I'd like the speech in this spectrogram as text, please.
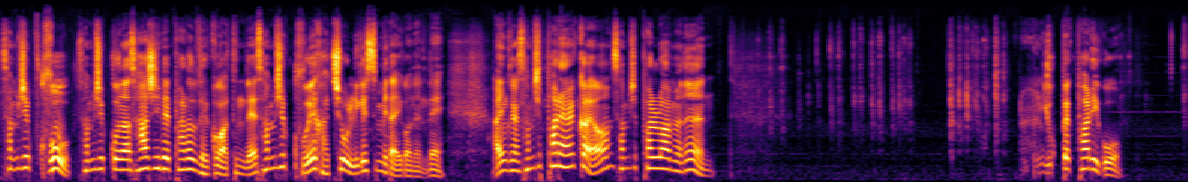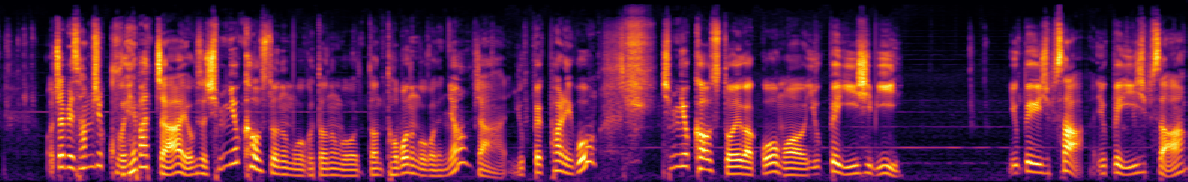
39, 39나 40에 팔아도 될 것 같은데 39에 같이 올리겠습니다. 이거는 네. 아니면 그냥 38에 할까요? 38로 하면은 608이고 어차피 39 해봤자 여기서 16하우스 더는 뭐 더는 뭐더 더 버는 거거든요. 자, 608이고 16하우스 더해갖고 뭐 622, 624, 624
